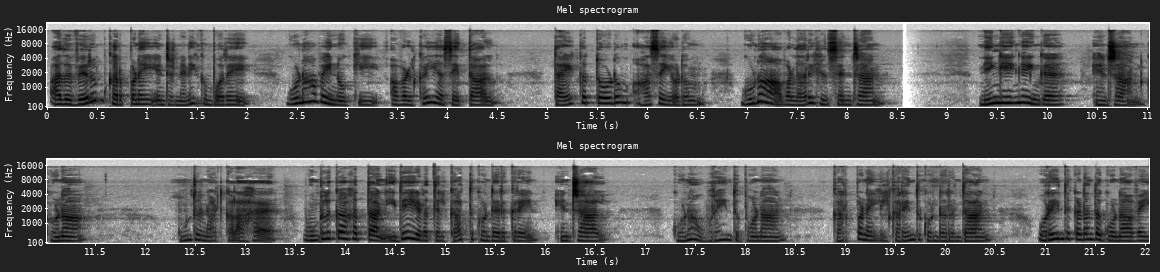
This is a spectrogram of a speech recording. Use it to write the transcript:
அது வெறும் கற்பனை என்று நினைக்கும் போதே குணாவை நோக்கி அவள் கை அசைத்தாள். தயக்கத்தோடும் ஆசையோடும் குணா அவள் அருகில் சென்றான். நீங்கள் எங்கே இங்கே? என்றான் குணா. மூன்று நாட்களாக உங்களுக்காகத்தான் இதே இடத்தில் காத்து கொண்டிருக்கிறேன் என்றாள். குணா உறைந்து போனான். கற்பனையில் கரைந்து கொண்டிருந்தான். உறைந்து கிடந்த குணாவை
